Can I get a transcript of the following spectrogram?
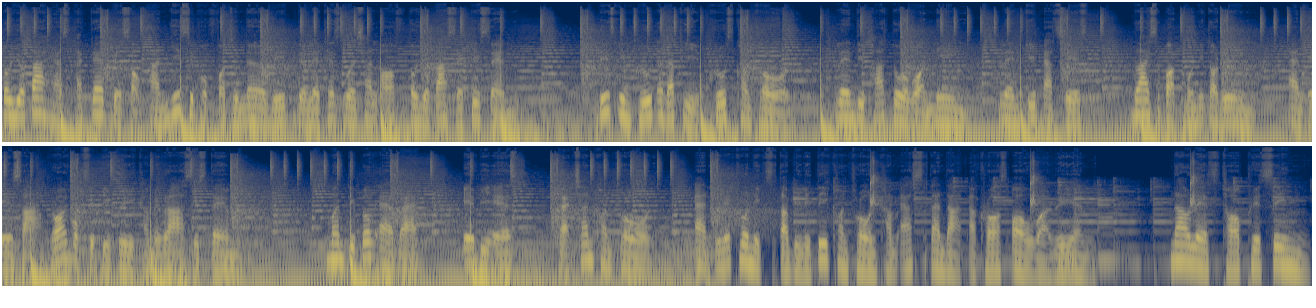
Toyota has packed the 2026 Fortuner with the latest version of Toyota Safety Sense. This includes adaptive cruise control, lane departure warning, lane keep assist, blind spot monitoring, and a 360-degree camera system. Multiple airbag, ABS, traction control, and electronic stability control come as standard across all variants. Now let's talk pricing.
